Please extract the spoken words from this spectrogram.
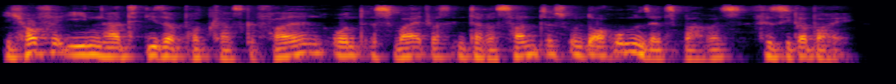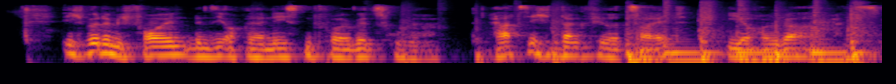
Ich hoffe, Ihnen hat dieser Podcast gefallen und es war etwas Interessantes und auch Umsetzbares für Sie dabei. Ich würde mich freuen, wenn Sie auch bei der nächsten Folge zuhören. Herzlichen Dank für Ihre Zeit, Ihr Holger Ahrens.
